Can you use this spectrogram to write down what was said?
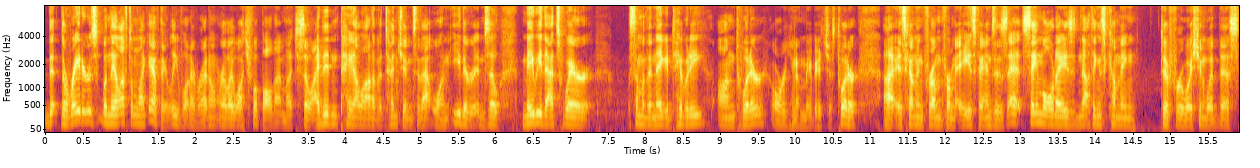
the, the Raiders, when they left, I'm like, yeah, if they leave, whatever. I don't really watch football that much, so I didn't pay a lot of attention to that one either. And so maybe that's where some of the negativity on Twitter, or you know, maybe it's just Twitter, uh, is coming from from A's fans. Is eh, same old A's, nothing's coming to fruition with this.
